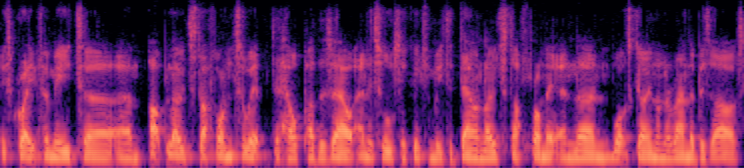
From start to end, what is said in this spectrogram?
it's great for me to um, upload stuff onto it to help others out and it's also good for me to download stuff from it and learn what's going on around the bazaars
